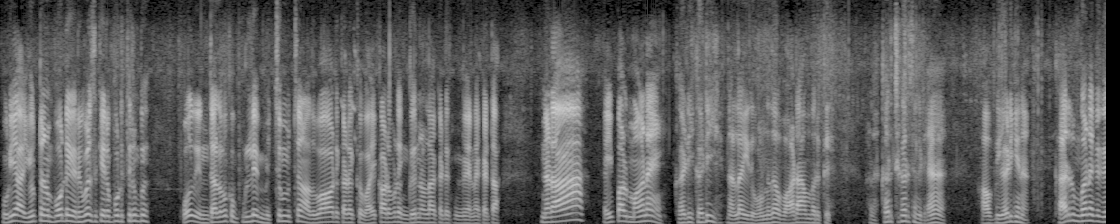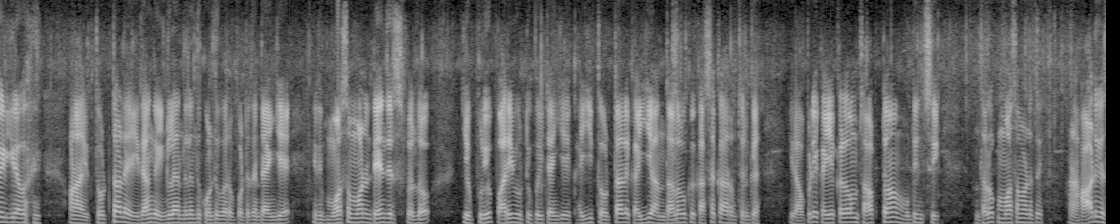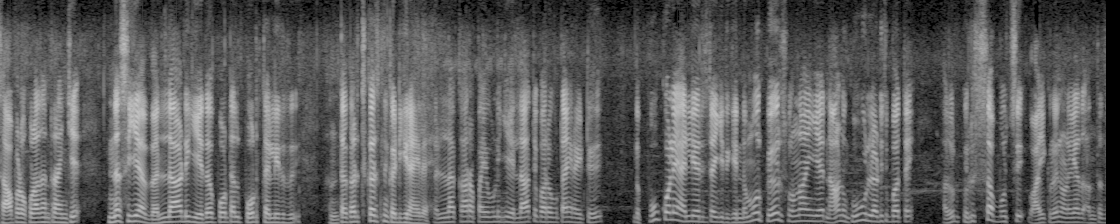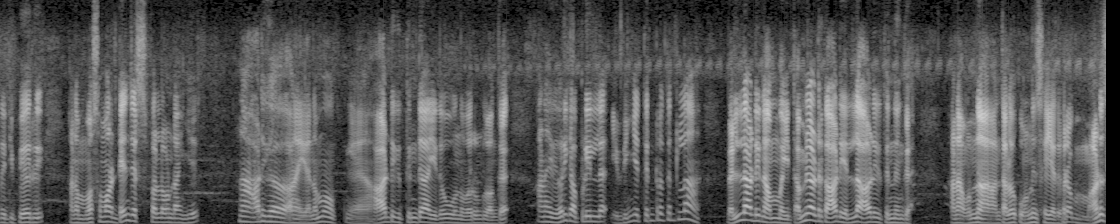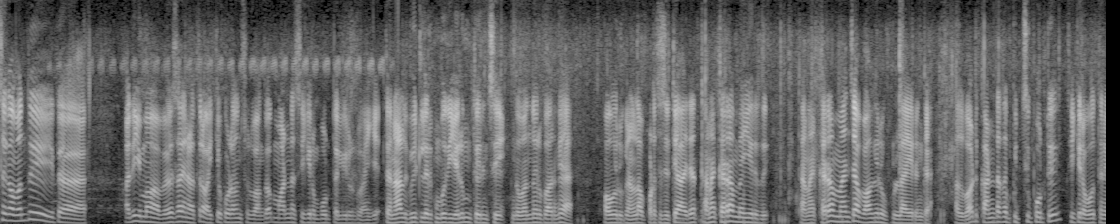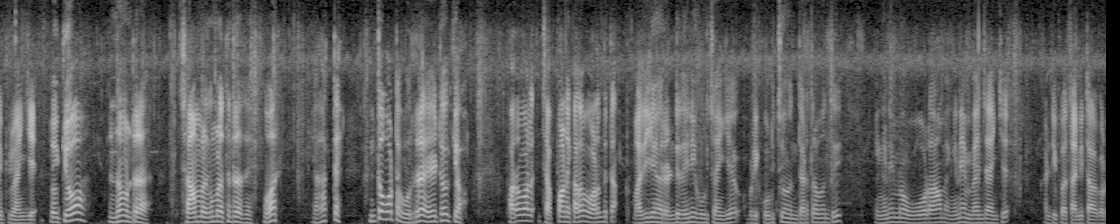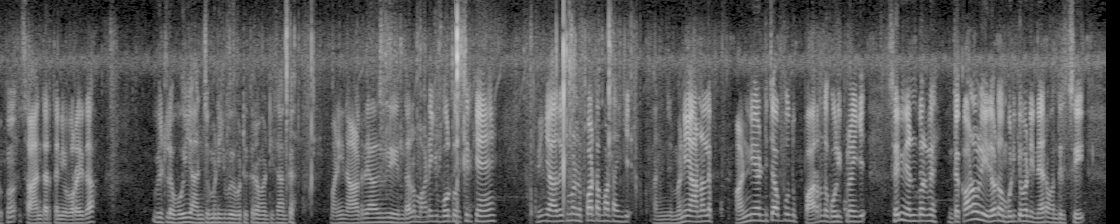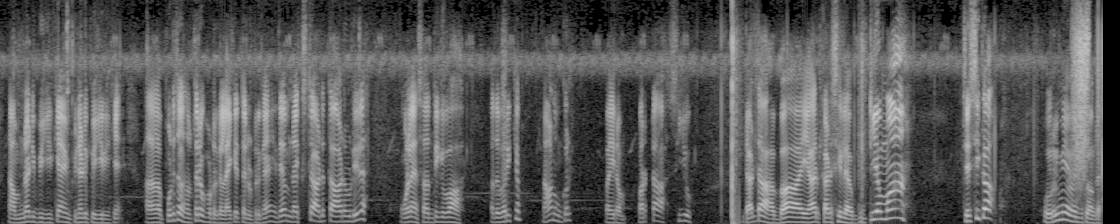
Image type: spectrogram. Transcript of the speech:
முடியா யூட்டன் போட்டு ரிவர்ஸ் கீரை போட்டு திரும்ப. போதும் இந்த அளவுக்கு புல்லே மிச்சம் மிச்சம் அதுவாடு கிடக்கு. வயக்காடு கூட இங்கே நல்லா கிடக்குங்க என்ன கேட்டால் என்னடா கைப்பால் மகனே. கடி கடி. நல்லா இது ஒன்று தான் வாடாமல் இருக்குது நல்லா கரிச்சு கரிச்சுக்கிட்டேன். அப்படி அடிக்கினேன். கரும்பு கணக்கு கடிக்கிறவர் ஆனால் இது தொட்டாலே இதாங்க இங்கிலாந்துலேருந்து கொண்டு வரப்பட்டதுன்றாங்க. இது மோசமான டேஞ்சரஸ் ஃபெல்லோ எப்படியோ பரவி விட்டு போயிட்டாங்க. கை தொட்டாலே கையை அந்த அளவுக்கு கசக்க ஆரம்பிச்சிருங்க. இது அப்படியே கையை கழுவாமல் சாப்பிட்டோம் முடிஞ்சிச்சு. அந்தளவுக்கு மோசமானது. ஆனால் ஆடுக சாப்பிடக்கூடாதுன்றாங்க. என்ன செய்ய? வெள்ளாடு எதை போட்டாலும் போட்டு தள்ளிடுது. அந்த கரிச்சு கரிச்சுன்னு கடிக்கிறாங்களே. வெள்ளைக்கார பயவுலிங்க எல்லாத்தையும் பரவி விட்டாங்க ரைட்டு. இந்த பூக்கோலையும் அள்ளி அடிச்சிட்டாங்க இதுக்கு என்னமோ ஒரு பேர் சொன்னாங்க. நானும் கூகுளில் அடித்து பார்த்தேன். அது ஒரு பெருசாக போச்சு. வாய்க்குள்ளே நுழையாது. அந்த தட்டி பேர். ஆனால் மோசமான டேஞ்சர்ஸ் ஃபெல்லோண்டாங்க ஆனால் ஆடுக என்னமோ ஆட்டுக்கு திண்டா ஏதோ ஒன்று வருண்டுவாங்க ஆனால் இது வரைக்கும் அப்படி இல்லை. இவங்க தின்ற திண்டலாம் வெள்ளாடு நம்ம தமிழ்நாடு இருக்க ஆடு எல்லா ஆடு தின்னுங்க. ஆனால் ஒன்றும் அந்த அளவுக்கு ஒன்றும் செய்யாது. வேற மனுஷங்க வந்து இதை அதிகமாக விவசாய நிலத்தில் வைக்கக்கூடாதுன்னு சொல்லுவாங்க. மண்ணை சீக்கிரம் போட்டு தள்ளிடுவாங்க. இதனால் வீட்டில் இருக்கும்போது எலும்பு தெரிஞ்சு இங்கே வந்து பாருங்க அவருக்கு நல்லா புடச்சி சுற்றி அதுதான் தனக்கரை மேயிறது. தனக்கரை மேய்ஞ்சா வாகிற ஃபுல்லாயிருங்க அது பாட்டு கண்டதை பிச்சு போட்டு சீக்கிரம் ஊற்றி அனுப்பிடுவாங்க. டோக்கியோ என்ன பண்ணுற சாம்பல் கம்பளை தின்றது ஓர் யாத்தே இந்த ஓட்டம் விட்ற ஏ டோக்கியோ. பரவாயில்ல ஜப்பானு கலவை வளர்ந்துட்டா. மதியம் ரெண்டு தண்ணி குடித்தாங்க அப்படி குடித்தோம் இந்த இடத்துல வந்து எங்கேனையுமே ஓடாமல் எங்கேனையும் மேஞ்சாங்க. கண்டிப்பாக தண்ணி தாக கொடுக்கும். சாயந்தரம் தண்ணி உரையுதா வீட்டில் போய் அஞ்சு மணிக்கு போய் விட்டுக்கிற வேண்டியதாங்க. மணி நாலரை ஆகுது இருந்தாலும் மடைக்கு போட்டு வச்சுருக்கேன். நீங்கள் அதுக்கு மேலே பாட்ட மாட்டாங்க. அஞ்சு மணி ஆனாலே மணி அடித்தா போதும். பறந்து குடிக்கிறாங்க. சரி நண்பர்களே இந்த காணொலி இதோட முடிக்க வேண்டிய நேரம் வந்துருச்சு. நான் முன்னாடி போயிருக்கேன் அவன் பின்னாடி போயிருக்கேன். அதில் பிடிச்ச சப்ஸ்கிரைப் போட்டுருக்கேன் லைக்கை தட்டி விட்ருக்கேன் இதே நெக்ஸ்ட்டு அடுத்த ஆடுபடியில் உங்களை சந்திக்கவா. அது வரைக்கும் நான் உங்கள் வைரம். வரட்டா சியூ டாட்டா பா யார் கடைசியில்? குட்டியம்மா? ஜெசிகா. பொறுமையாக வந்துக்கோங்க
